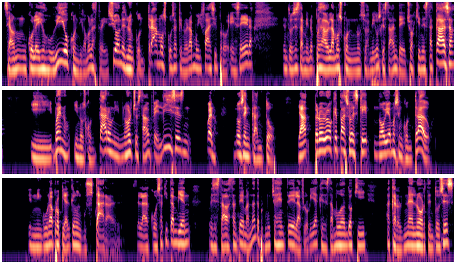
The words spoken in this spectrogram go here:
sea un colegio judío con, digamos, las tradiciones, lo encontramos, cosa que no era muy fácil, pero ese era. Entonces también pues hablamos con nuestros amigos que estaban de hecho aquí en esta casa y bueno, y nos contaron y nosotros estaban felices, bueno, nos encantó, ¿ya? Pero lo que pasó es que no habíamos encontrado en ninguna propiedad que nos gustara. La cosa aquí también pues está bastante demandante, porque mucha gente de la Florida que se está mudando aquí a Carolina del Norte. Entonces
